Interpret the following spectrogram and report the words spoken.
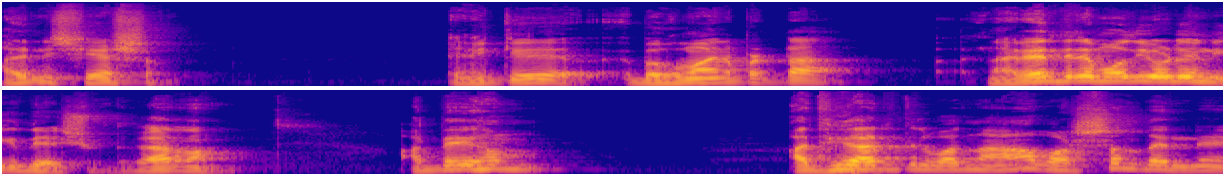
അതിനുശേഷം എനിക്ക് ബഹുമാനപ്പെട്ട നരേന്ദ്രമോദിയോടും എനിക്ക് ദേഷ്യമുണ്ട്. കാരണം അദ്ദേഹം അധികാരത്തിൽ വന്ന ആ വർഷം തന്നെ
